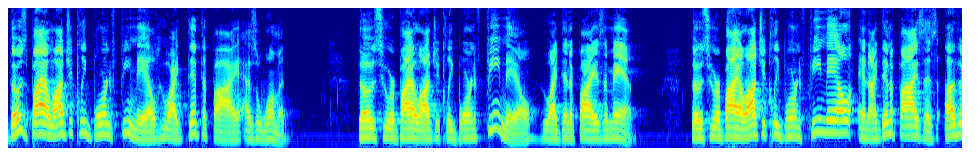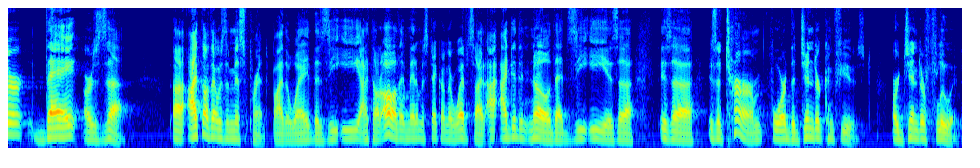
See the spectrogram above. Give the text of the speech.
those biologically born female who identify as a woman, those who are biologically born female who identify as a man, those who are biologically born female and identifies as other, they, or ze. Uh, I thought that was a misprint, by the way, the ZE. I thought, oh, they made a mistake on their website. I, I didn't know that ZE is a, is, a, is a term for the gender confused or gender fluid.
